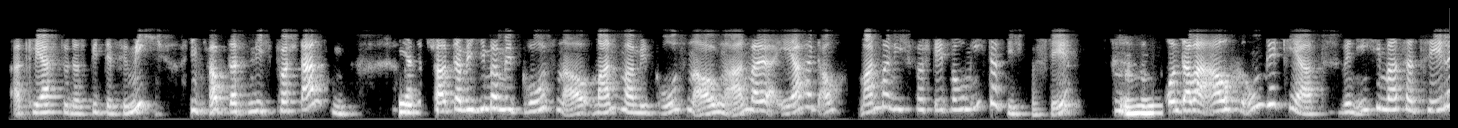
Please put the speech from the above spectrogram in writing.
erklärst du das bitte für mich. Ich habe das nicht verstanden. Ja. Und dann schaut er mich immer mit großen Augen, manchmal mit großen Augen an, weil er halt auch manchmal nicht versteht, warum ich das nicht verstehe. Mhm. Und aber auch umgekehrt, wenn ich ihm was erzähle,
